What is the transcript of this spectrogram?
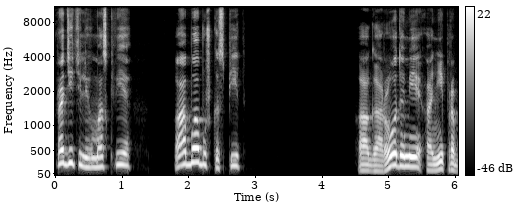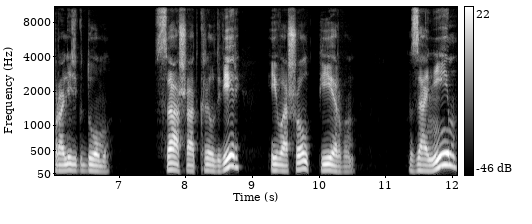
«Родители в Москве, а бабушка спит». Огородами они пробрались к дому. Саша открыл дверь и вошел первым. За ним,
